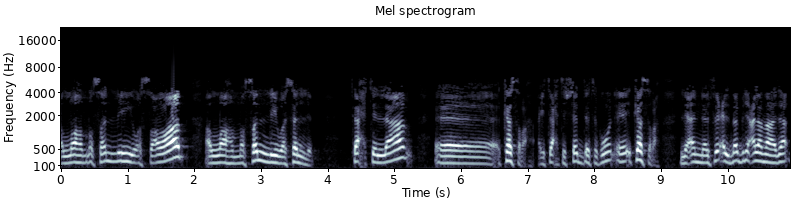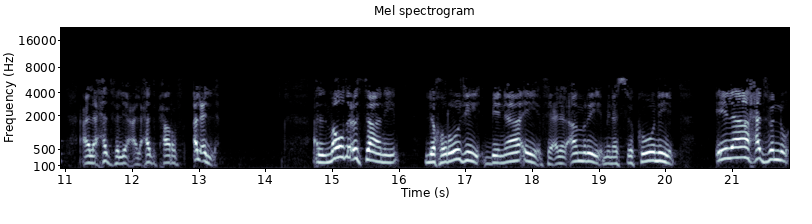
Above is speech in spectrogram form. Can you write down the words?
اللهم صلي والصواب. اللهم صلي وسلم. تحت اللام كسرة. أي تحت الشدة تكون آه، كسرة. لأن الفعل مبني على ماذا؟ على حذف على حذف حرف العلة. الموضع الثاني لخروج بناء فعل الأمر من السكون إلى حذف النون.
